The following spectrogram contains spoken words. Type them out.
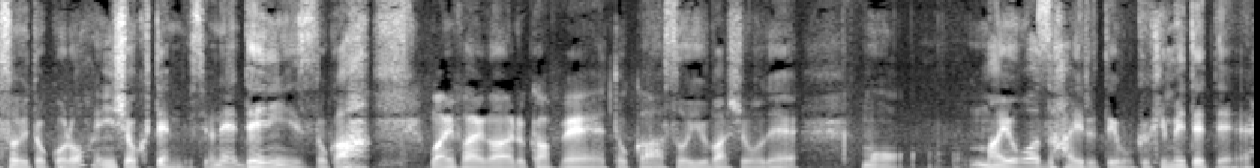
そういうところ、飲食店ですよね。デニーズとか、Wi-Fi があるカフェとか、そういう場所でもう迷わず入るって僕決めてて、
